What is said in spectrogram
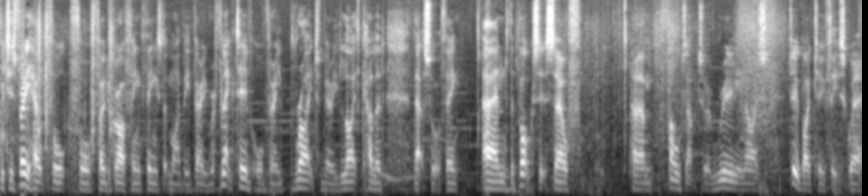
which is very helpful for photographing things that might be very reflective or very bright, very light coloured, that sort of thing. And the box itself um, folds up to a really nice 2 by 2 feet square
